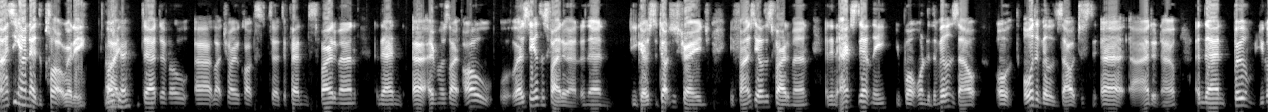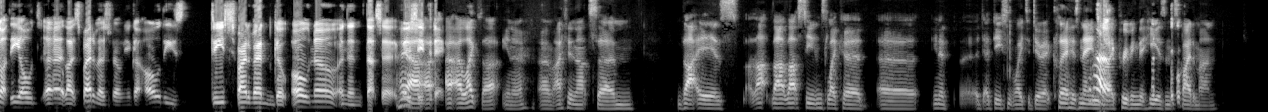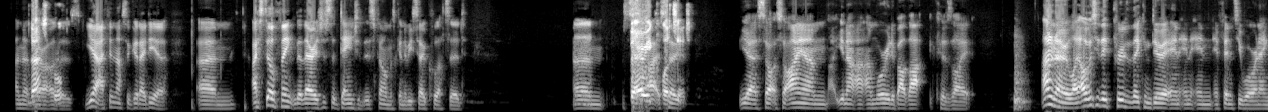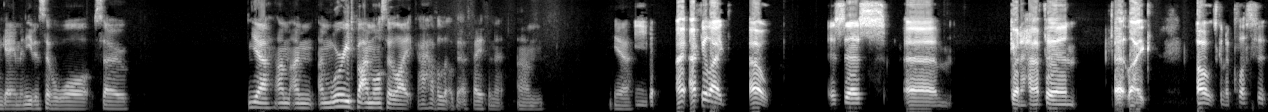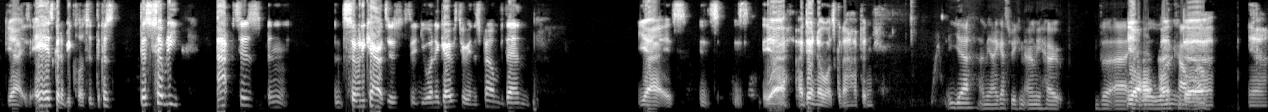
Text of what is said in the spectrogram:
I think I know the plot already. Like okay. Daredevil, uh, like trying clocks to defend Spider-Man, and then uh, everyone's like, "Oh, where's the other Spider-Man?" And then he goes to Doctor Strange, he finds the other Spider-Man, and then accidentally he brought one of the villains out, or all the villains out. Just uh, I don't know. And then boom, you got the old uh, like Spider-Verse film. You got all these these Spider-Man and go, "Oh no," and then that's it. Hey, I. I, I like that. You know, um, I think that's um, that is that that that seems like a, a you know a, a decent way to do it. Clear his name Yeah. by proving that he isn't Spider-Man, and that That's there are cool. others. Yeah, I think that's a good idea. Um, I still think that there is just a danger that this film is going to be so cluttered. Um, so Very I- so- cluttered. yeah, so so I am, you know, I, I'm worried about that because like I don't know, like obviously they've proved that they can do it in, in, in Infinity War and Endgame and even Civil War. So yeah, I'm I'm I'm worried, but I'm also like I have a little bit of faith in it. Um, yeah, Yeah. I, I feel like, oh, is this um, gonna happen? At like, oh, it's gonna cluster. Yeah, it's, it is gonna be cluttered because there's so many actors and, and so many characters that you want to go through in this film. But then, yeah, it's it's, it's yeah. I don't know what's gonna happen. Yeah. I mean, I guess we can only hope that uh, yeah, it will work and, out well. uh, yeah.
